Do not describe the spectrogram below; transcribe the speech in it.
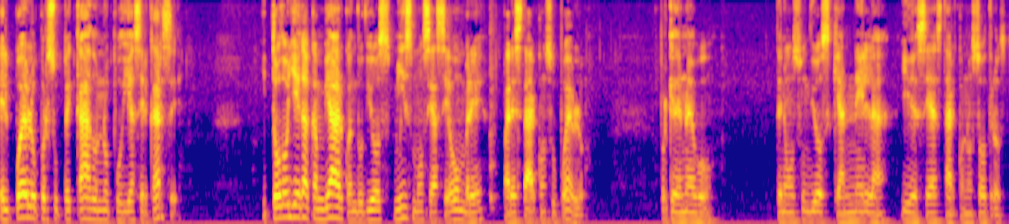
el pueblo por su pecado no podía acercarse. Y todo llega a cambiar cuando Dios mismo se hace hombre para estar con su pueblo. Porque de nuevo tenemos un Dios que anhela y desea estar con nosotros.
